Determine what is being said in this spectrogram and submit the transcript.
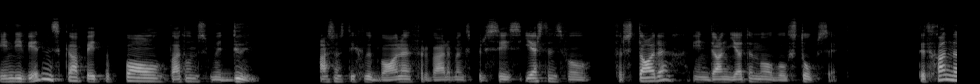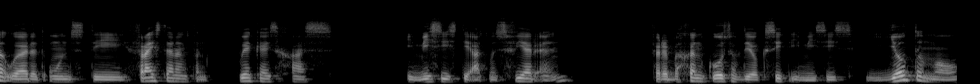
En die wetenskap het bepaal wat ons moet doen as ons die globale verwarmingsproses eerstens wil verstadig en dan heeltemal wil stopsit. Dit gaan daaroor dat ons die vrystelling van kweekhuisgas emissies die atmosfeer in vir 'n begin koolstofdioksied emissies heeltemal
